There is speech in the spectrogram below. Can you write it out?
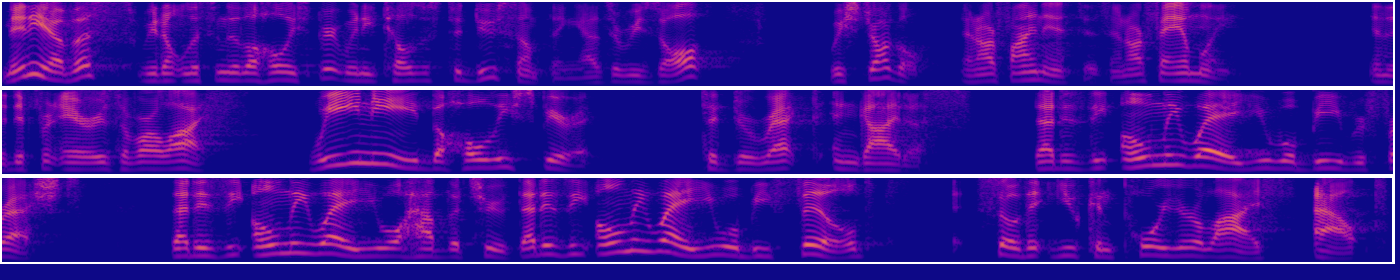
Many of us, we don't listen to the Holy Spirit when He tells us to do something. As a result, we struggle in our finances, in our family, in the different areas of our life. We need the Holy Spirit to direct and guide us. That is the only way you will be refreshed. That is the only way you will have the truth. That is the only way you will be filled so that you can pour your life out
